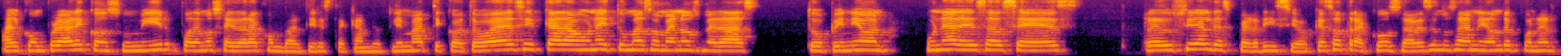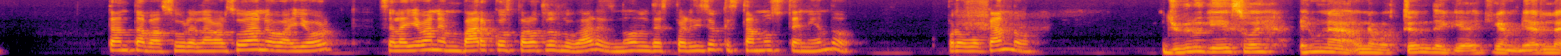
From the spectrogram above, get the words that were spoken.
al comprar y consumir podemos ayudar a combatir este cambio climático. Te voy a decir cada una y tú más o menos me das tu opinión. Una de esas es reducir el desperdicio, que es otra cosa. A veces no saben ni dónde poner tanta basura. La basura de Nueva York se la llevan en barcos para otros lugares, ¿no? El desperdicio que estamos teniendo, provocando. Yo creo que eso es, es una, una cuestión de que hay que cambiar la,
